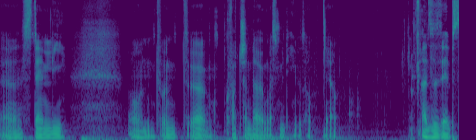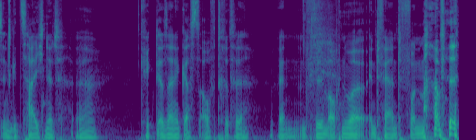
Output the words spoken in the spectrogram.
äh, Stan Lee. Und, und äh, quatscht dann da irgendwas mit ihm. So. Ja. Also selbst in gezeichnet äh, kriegt er seine Gastauftritte, wenn ein Film auch nur entfernt von Marvel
